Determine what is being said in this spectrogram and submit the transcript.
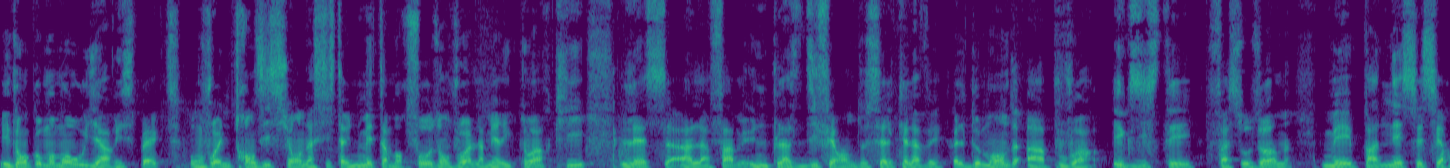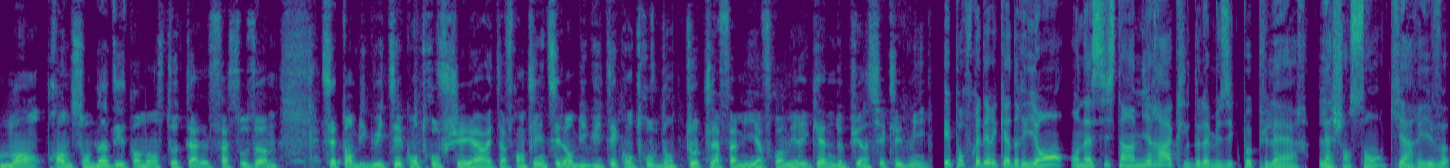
Et donc, au moment où il y a respect, on voit une transition, on assiste à une métamorphose, on voit l'Amérique noire qui laisse à la femme une place différente de celle qu'elle avait. Elle demande à pouvoir exister face aux hommes, mais pas nécessairement prendre son indépendance totale face aux hommes. Cette ambiguïté qu'on trouve chez Aretha Franklin, c'est l'ambiguïté qu'on trouve dans toute la famille afro-américaine depuis un siècle et demi. Et pour Frédéric Adrian, on assiste à un miracle de la musique populaire, la chanson qui arrive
